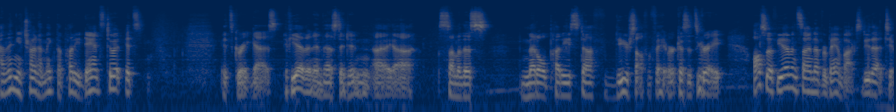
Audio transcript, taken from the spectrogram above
and then you try to make the putty dance to it. It's it's great guys. If you haven't invested in uh, some of this metal putty stuff do yourself a favor because it's great. Also if you haven't signed up for Bambox do that too.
